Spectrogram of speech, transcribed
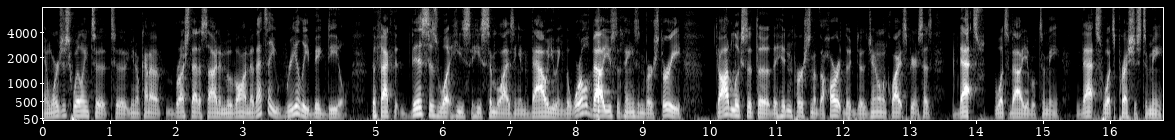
And we're just willing to, to you know, kind of brush that aside and move on. Now, that's a really big deal the fact that this is what he's he's symbolizing and valuing. The world values the things in verse three. God looks at the the hidden person of the heart, the, the gentle and quiet spirit, and says, "That's what's valuable to me. That's what's precious to me."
